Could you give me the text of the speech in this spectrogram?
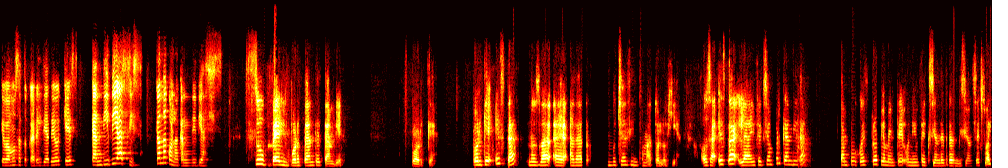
que vamos a tocar el día de hoy, que es candidiasis. ¿Qué onda con la candidiasis? Súper importante también. ¿Por qué? Porque esta nos va a, dar mucha sintomatología. O sea, esta, la infección por cándida tampoco es propiamente una infección de transmisión sexual.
